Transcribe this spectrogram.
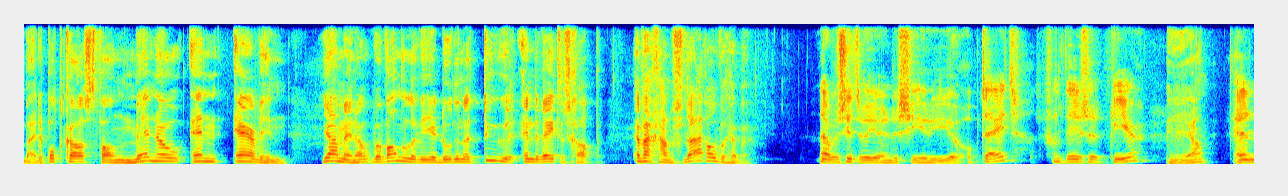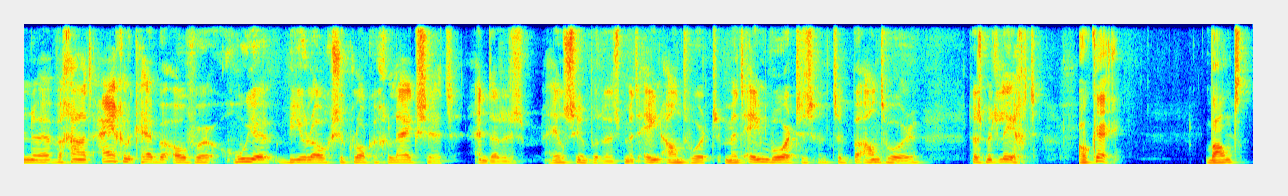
bij de podcast van Menno en Erwin. Ja, Menno, we wandelen weer door de natuur en de wetenschap. En waar gaan we het vandaag over hebben? Nou, we zitten weer in de serie uh, op tijd van deze keer. Ja. En uh, we gaan het eigenlijk hebben over hoe je biologische klokken gelijk zet. En dat is heel simpel. Dat is met één, antwoord, met één woord te, te beantwoorden. Dat is met licht. Oké. Okay. Want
